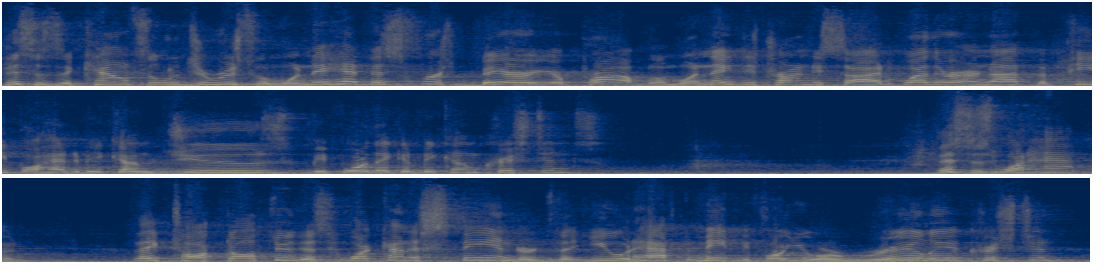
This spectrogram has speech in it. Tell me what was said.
This is the Council of Jerusalem. When they had this first barrier problem, when they try to decide whether or not the people had to become Jews before they could become Christians, this is what happened. They talked all through this. What kind of standards that you would have to meet before you were really a Christian?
